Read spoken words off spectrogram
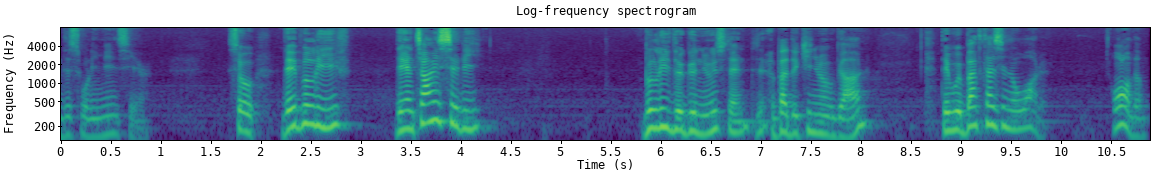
this is what he means here. So they believe, the entire city believed the good news about the kingdom of God. They were baptized in the water, all of them.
